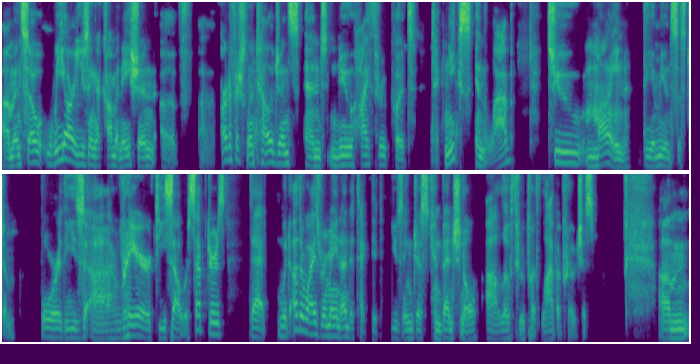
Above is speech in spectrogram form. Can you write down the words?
Um, and so we are using a combination of uh, artificial intelligence and new high throughput techniques in the lab to mine the immune system for these uh, rare T cell receptors that would otherwise remain undetected using just conventional uh, low throughput lab approaches. Um,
